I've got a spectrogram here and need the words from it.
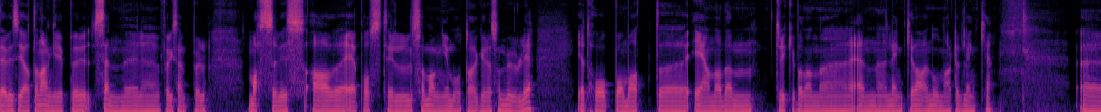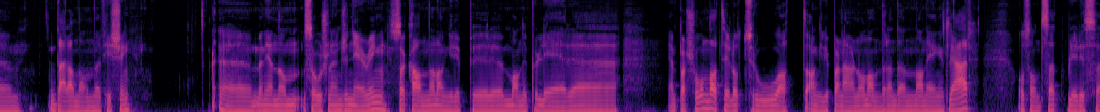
det vil si at en angriper sender uh, f.eks. massevis av e-post til så mange mottakere som mulig, i et håp om at uh, en av dem trykker på denne en lenke, da, en ondartet lenke. Uh, Derav navnet phishing. Uh, men gjennom social engineering så kan en angriper manipulere en person da, til å tro at angriperen er noen andre enn den han egentlig er. Og sånn sett blir disse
